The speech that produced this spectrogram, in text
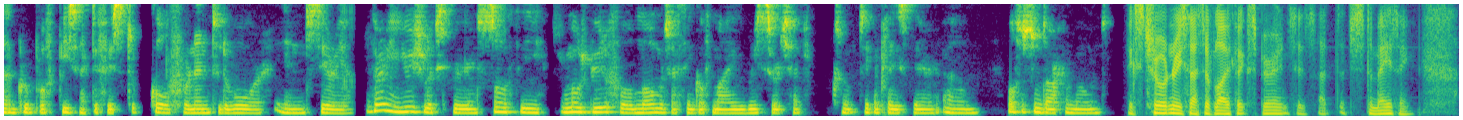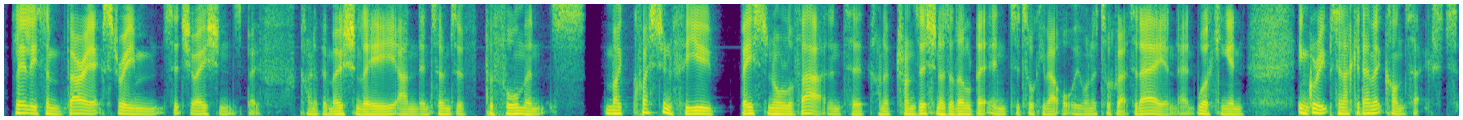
a group of peace activists to call for an end to the war in Syria. Very unusual experience. Some of the most beautiful moments, I think, of my research have taken place there. Um, also some darker moments. Extraordinary set of life experiences. That's just amazing. Clearly, some very extreme situations, both kind of emotionally and in terms of performance. My question for you based on all of that and to kind of transition us a little bit into talking about what we want to talk about today and, and working in in groups in academic contexts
